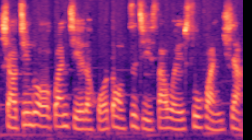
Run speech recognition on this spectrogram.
小经络关节的活动，自己稍微舒缓一下，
